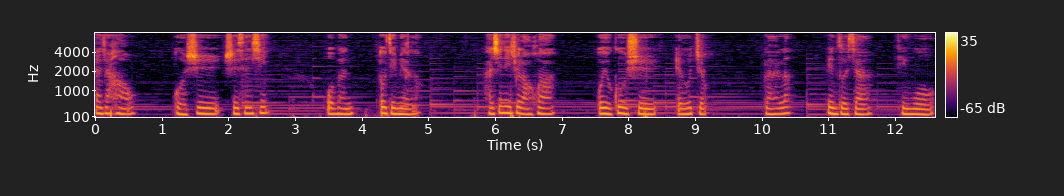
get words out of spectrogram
大家好，我是石森西，我们又见面了。还是那句老话，我有故事，也有酒，来了便坐下，听我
